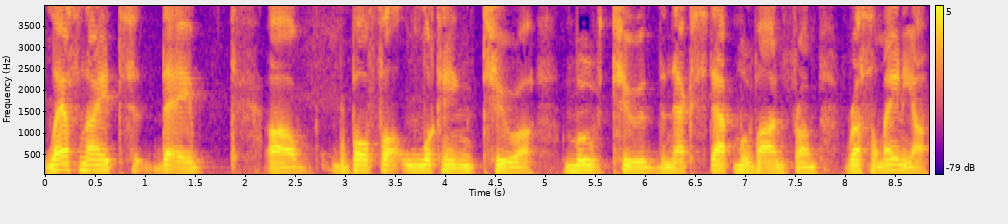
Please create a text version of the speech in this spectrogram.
Last night, they uh, were both looking to uh, move to the next step, move on from WrestleMania.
